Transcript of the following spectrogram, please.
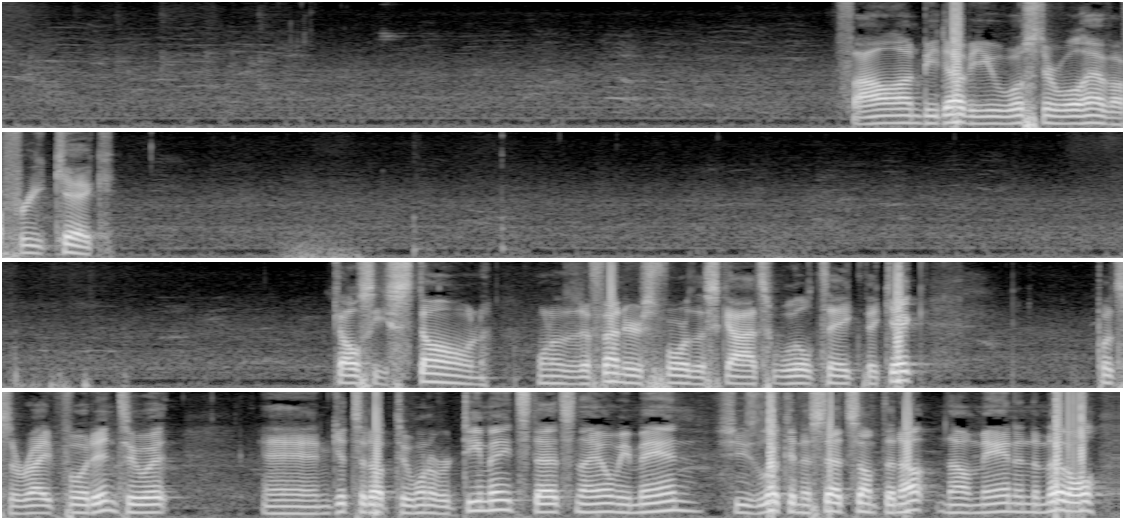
Foul on BW. Wooster will have a free kick. Kelsey Stone, one of the defenders for the Scots, will take the kick. Puts the right foot into it and gets it up to one of her teammates. That's Naomi Mann. She's looking to set something up. Now, Mann in the middle.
